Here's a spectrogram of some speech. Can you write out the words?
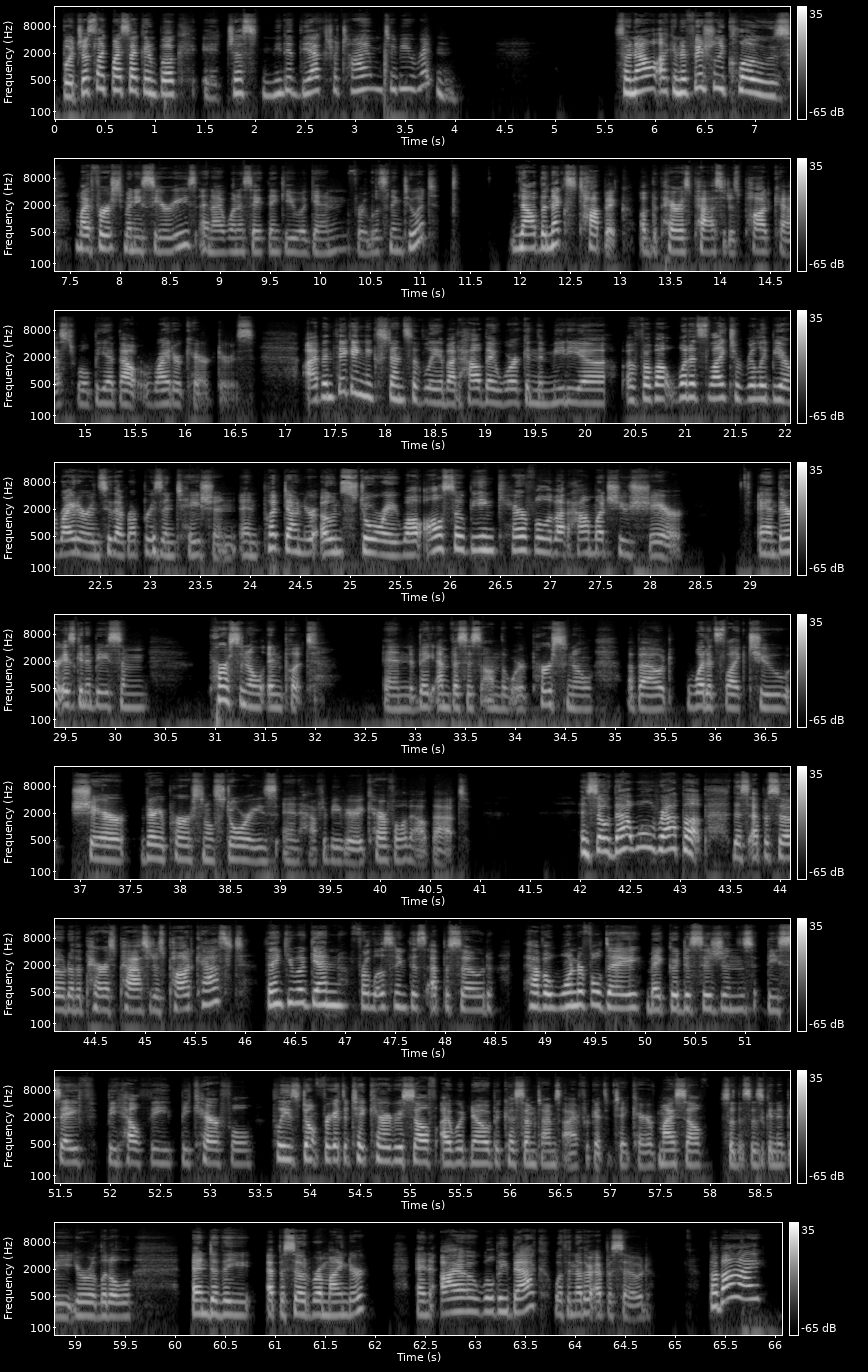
But just like my second book, it just needed the extra time to be written. So now I can officially close my first mini series, and I want to say thank you again for listening to it. Now, the next topic of the Paris Passages podcast will be about writer characters. I've been thinking extensively about how they work in the media, of about what it's like to really be a writer and see that representation, and put down your own story while also being careful about how much you share. And there is going to be some personal input and a big emphasis on the word personal about what it's like to share very personal stories and have to be very careful about that. And so that will wrap up this episode of the Paris Passages podcast. Thank you again for listening to this episode. Have a wonderful day, make good decisions, be safe, be healthy, be careful. Please don't forget to take care of yourself. I would know because sometimes I forget to take care of myself. So this is going to be your little end of the episode reminder. And I will be back with another episode. Bye bye!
